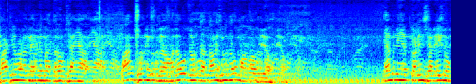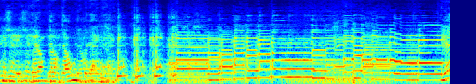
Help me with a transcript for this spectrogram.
ભાટીવાળા મહેલમાં તરફથી અહીંયા પાંચસો ની રૂપિયા જોડતા ત્રણસો માં મારવા બોલ્યો એમની એક કડી છે, લઈ લો પછી બેરામ તરફ જવું છે બધાને એ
